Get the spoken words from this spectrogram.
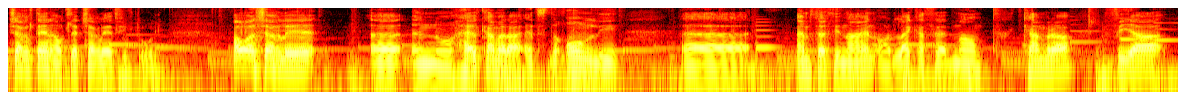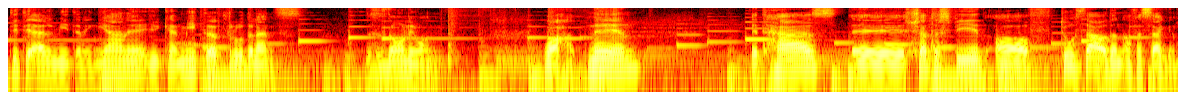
شغلتين أو ثلاث شغلات فيك تقول اول شغله آه انه هالكاميرا it's the only uh, M39 or Leica thread mount camera فيها TTL metering يعني you can meter through the lens this is the only one واحد اثنين it has a shutter speed of 2000 of a second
